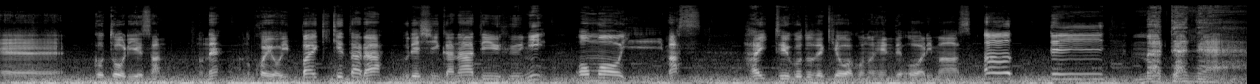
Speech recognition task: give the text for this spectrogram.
えー、後藤理恵さんのね、あの声をいっぱい聞けたら嬉しいかなというふうに思います。はい、ということで今日はこの辺で終わります。おってまたな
